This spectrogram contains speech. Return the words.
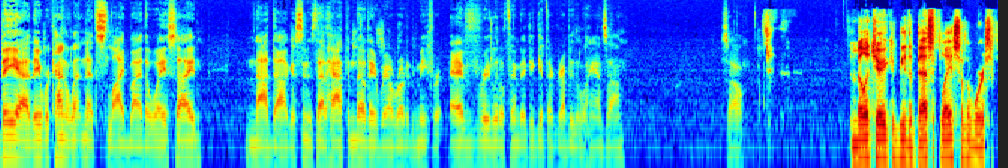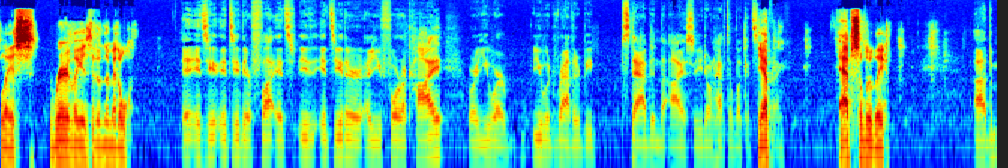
They uh they were kind of letting that slide by the wayside. Nah, dog. As soon as that happened though, they railroaded me for every little thing they could get their grubby little hands on. So The military can be the best place or the worst place. Rarely is it in the middle. it's it's either fly, it's it's either a euphoric high or you are you would rather be stabbed in the eye so you don't have to look at something. Yep. Absolutely. Uh, the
